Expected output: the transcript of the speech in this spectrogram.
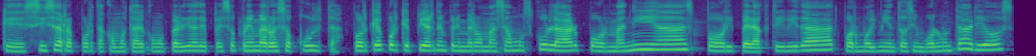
que sí se reporta como tal, como pérdida de peso, primero es oculta. ¿Por qué? Porque pierden primero masa muscular por manías, por hiperactividad, por movimientos involuntarios,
